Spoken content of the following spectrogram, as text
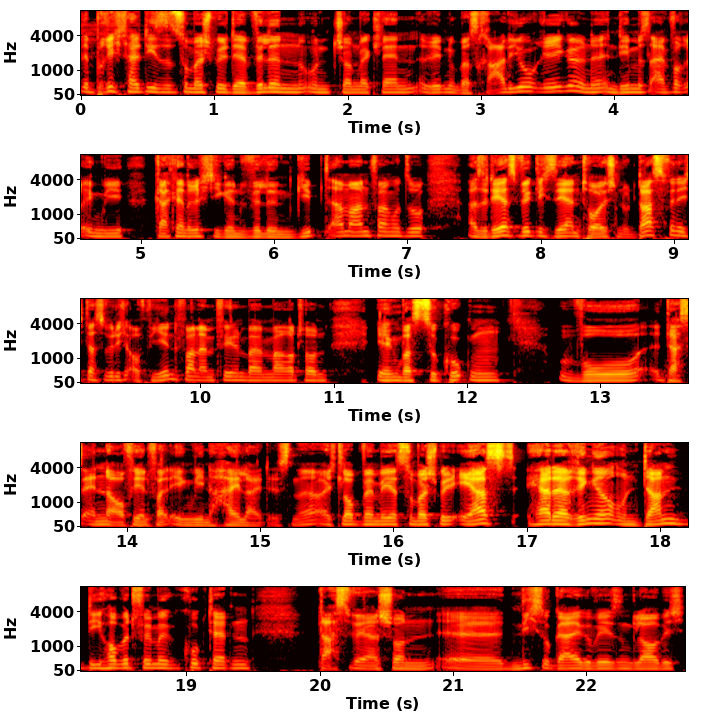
der bricht halt diese, zum Beispiel der Villain und John McClane reden über das Radio-Regel, ne, in dem es einfach irgendwie gar keinen richtigen Villain gibt am Anfang und so. Also der ist wirklich sehr enttäuschend. Und das finde ich, das würde ich auf jeden Fall empfehlen beim Marathon, irgendwas zu gucken, wo das Ende auf jeden Fall irgendwie ein Highlight ist. Ne? Ich glaube, wenn wir jetzt zum Beispiel erst Herr der Ringe und dann die Hobbit-Filme geguckt hätten, das wäre schon äh, nicht so geil gewesen, glaube ich.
